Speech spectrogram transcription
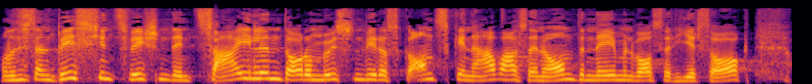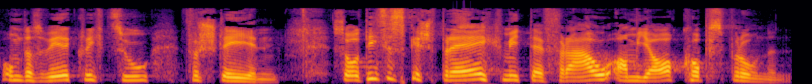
Und es ist ein bisschen zwischen den Zeilen, darum müssen wir das ganz genau auseinandernehmen, was er hier sagt, um das wirklich zu verstehen. So dieses Gespräch mit der Frau am Jakobsbrunnen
